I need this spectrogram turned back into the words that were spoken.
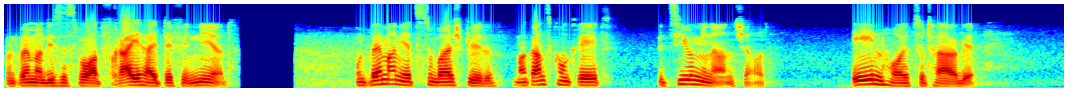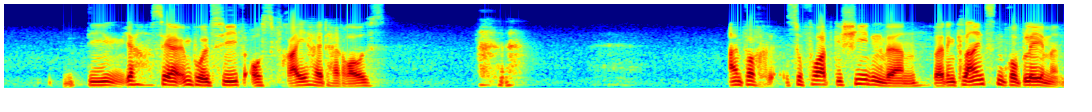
und wenn man dieses Wort Freiheit definiert. Und wenn man jetzt zum Beispiel mal ganz konkret Beziehungen anschaut, Ehen heutzutage, die ja sehr impulsiv aus Freiheit heraus einfach sofort geschieden werden bei den kleinsten Problemen.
